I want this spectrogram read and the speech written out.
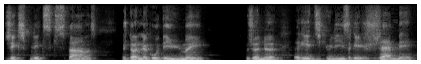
J'explique ce qui se passe. Je donne le côté humain. Je ne ridiculiserai jamais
